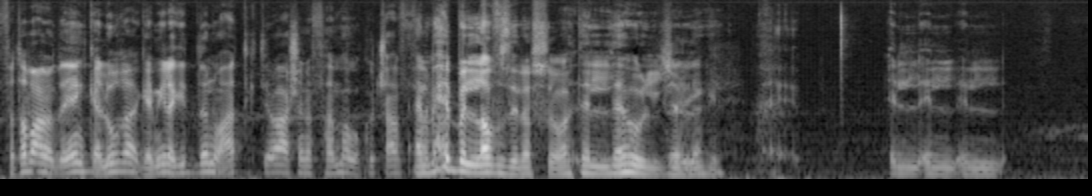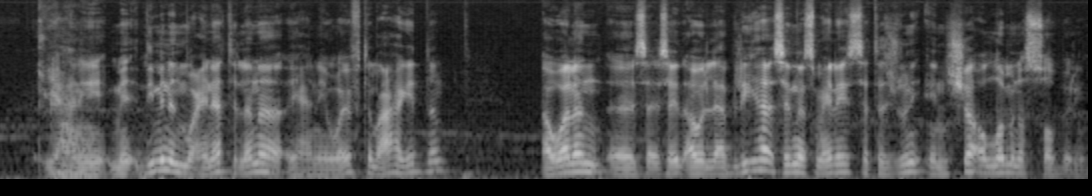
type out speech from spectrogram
فطبعا مبدئيا كلغة جميلة جدا وقعدت كتير عشان أفهمها وما كنتش عارف أنا. بحب اللفظ نفسه وتله للجبين تله. ال ال ال يعني دي من المعينات اللي أنا يعني وقفت معاها جدا. اولا آه، سيد أو اللي قبليها سيدنا إسماعيل ستجدني إن شاء الله من الصابرين.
